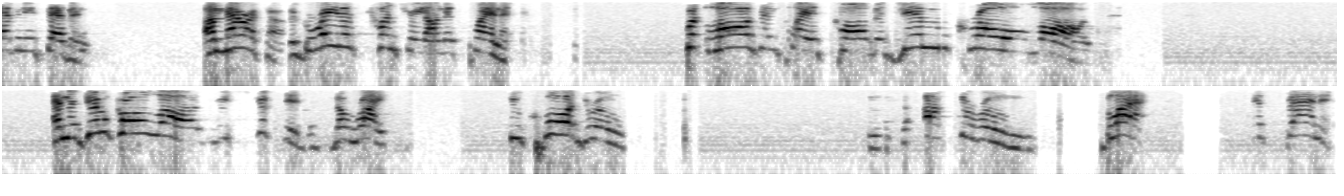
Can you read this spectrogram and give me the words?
1877, America, the greatest country on this planet, put laws in place called the Jim Crow laws. And the Jim Crow laws restricted the right to quadroons, octoroons, black, Hispanic,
